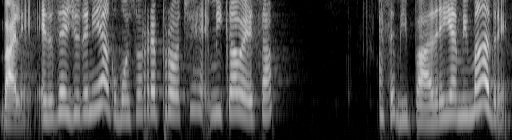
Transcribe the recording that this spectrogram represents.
Vale, entonces yo tenía como esos reproches en mi cabeza hacia mi padre y a mi madre.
